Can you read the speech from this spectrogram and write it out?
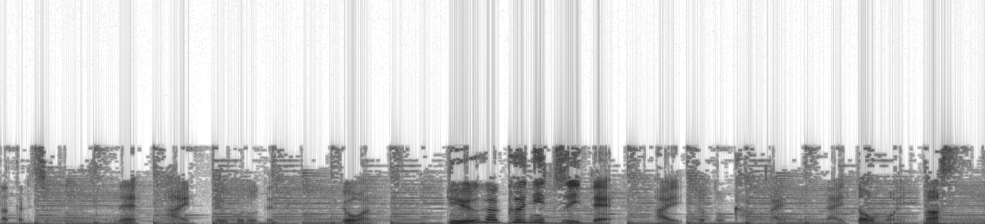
だったりするんですよね。はい。ということでね、今日はね、留学について、はい、ちょっと考えてみたいと思います。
